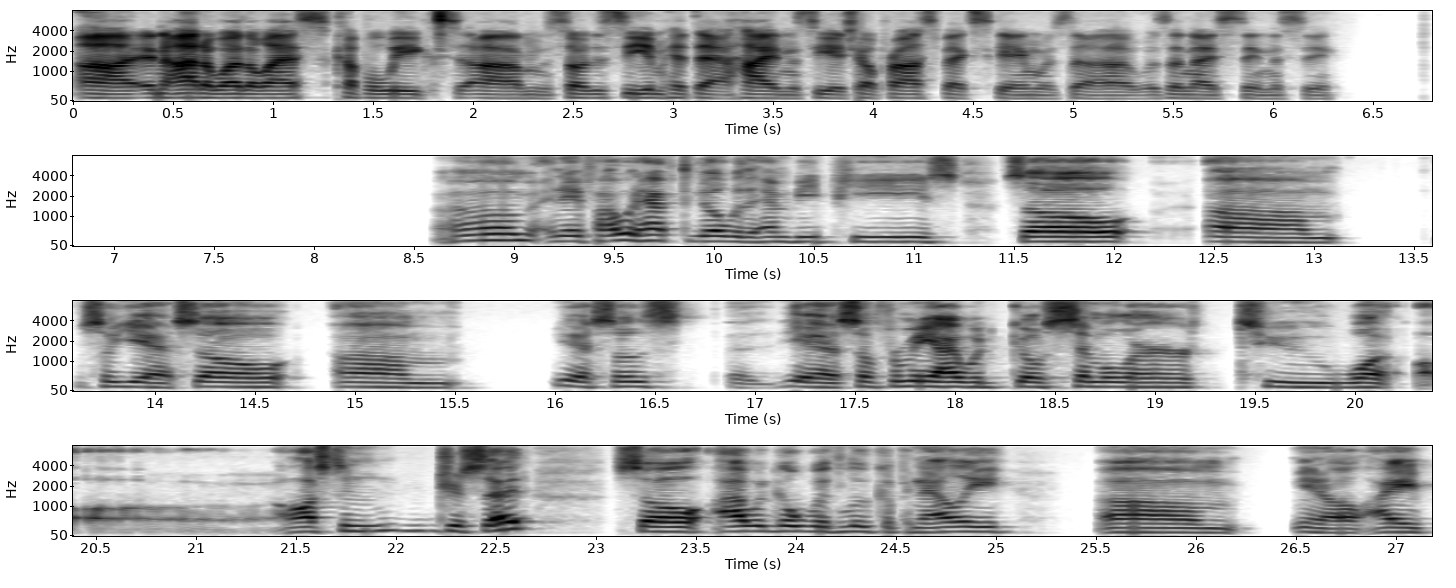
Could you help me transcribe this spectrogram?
uh, in Ottawa the last couple weeks. Um, so to see him hit that high in the CHL prospects game was uh, was a nice thing to see. Um, and if I would have to go with MVPs, so um, so yeah, so um, yeah, so uh, yeah, so for me, I would go similar to what uh, Austin just said. So I would go with Luca Pinelli. Um, you know, I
